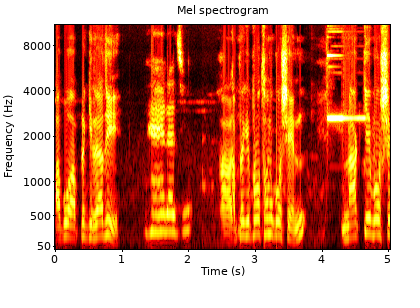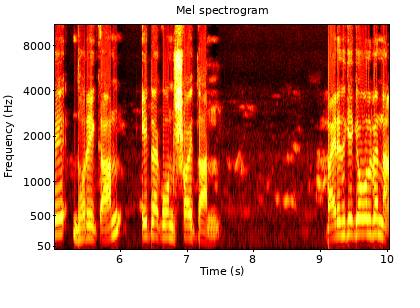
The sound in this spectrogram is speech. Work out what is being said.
আপু আপনি কি রাজি? হ্যাঁ রাজি। আপনাকে প্রথম কোশ্চেন নাকে বসে ধরে কান এটা কোন শয়তান? বাইরে থেকে কেউ বলবেন না?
